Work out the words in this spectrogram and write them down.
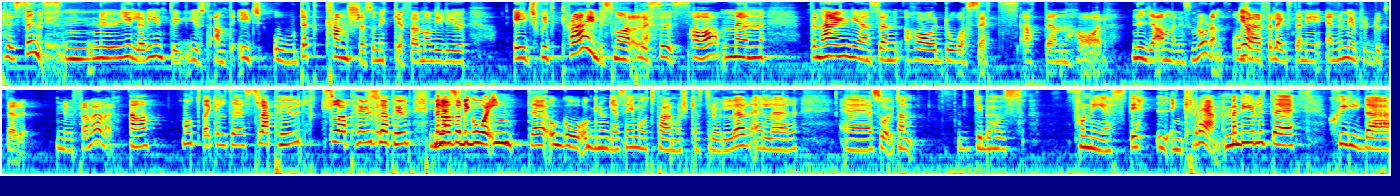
Precis. N- Nu gillar vi ju inte just anti-age ordet kanske så mycket för man vill ju age with pride snarare. Precis. Ja, men den här ingrediensen har då setts att den har nya användningsområden och Ja. därför läggs den i ännu mer produkter nu framöver. Ja, motverkar lite slapp hud. Slapp hud. Slapp hud. Men Yes. alltså det går inte att gå och gnugga sig mot farmors kastruller eller eh, så utan det behövs få ner det i en kräm. Men det är ju lite skilda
